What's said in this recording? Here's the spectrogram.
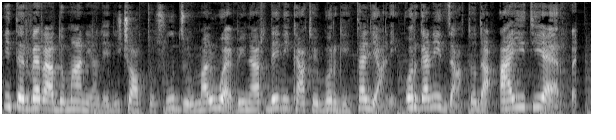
interverrà domani alle 18 su Zoom al webinar dedicato ai borghi italiani organizzato da AITR.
